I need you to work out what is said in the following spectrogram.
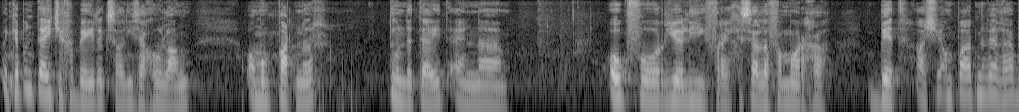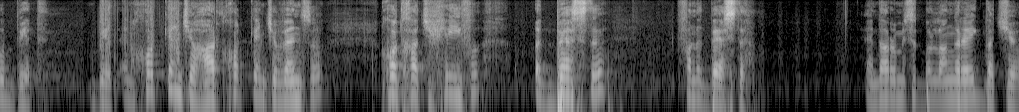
ik heb een tijdje gebeden, ik zal niet zeggen hoe lang om een partner, toen de tijd. En uh, ook voor jullie vrijgezellen vanmorgen, bid. Als je een partner wil hebben, bid. Bid. En God kent je hart, God kent je wensen. God gaat je geven het beste van het beste. En daarom is het belangrijk dat je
